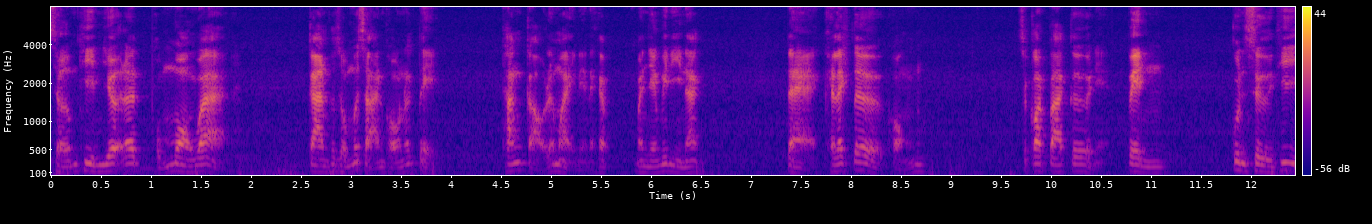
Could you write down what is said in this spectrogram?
เสริมทีมเยอะแล้วผมมองว่าการผสมผสานของนักเตะทั้งเก่าและใหม่เนี่ยนะครับ มันยังไม่ดีนัก แต่คาแรคเตอร์ของสกอตต์ปาร์เกอร์เนี่ยเป็นกุนซือที่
